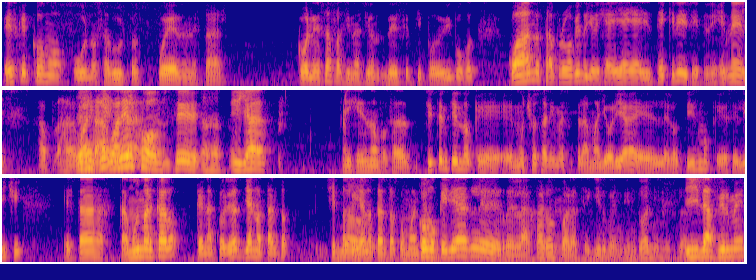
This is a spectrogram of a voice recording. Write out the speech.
Es que como unos adultos pueden estar con esa fascinación de ese tipo de dibujos cuando están promoviendo. Yo dije, ay, ay, ay, take it easy. Te dije, Nel, aguanta, aguanta. Nel Holmes. Sí. Ajá. Y ya dije, no, pues, o sea, sí te entiendo que en muchos animes, la mayoría, el erotismo, que es el ichi, está, está muy marcado, que en la actualidad ya no tanto. Siento No, que ya no tanto como antes. Como que ya le relajaron para seguir vendiendo anime. claro. Y la firme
